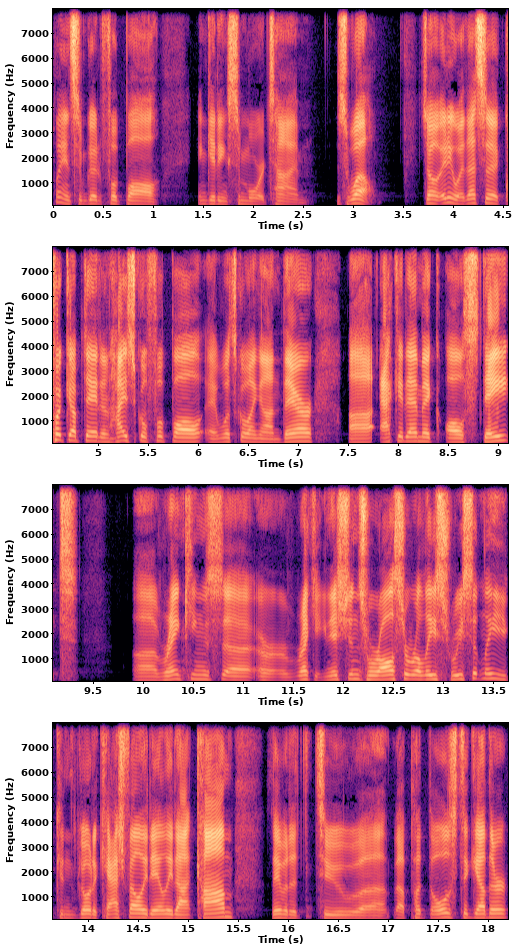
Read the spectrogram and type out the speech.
playing some good football and getting some more time as well. So anyway, that's a quick update on high school football and what's going on there. Uh, academic all-state uh, rankings uh, or recognitions were also released recently. You can go to CacheValleyDaily.com. Able to, to uh, put those together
